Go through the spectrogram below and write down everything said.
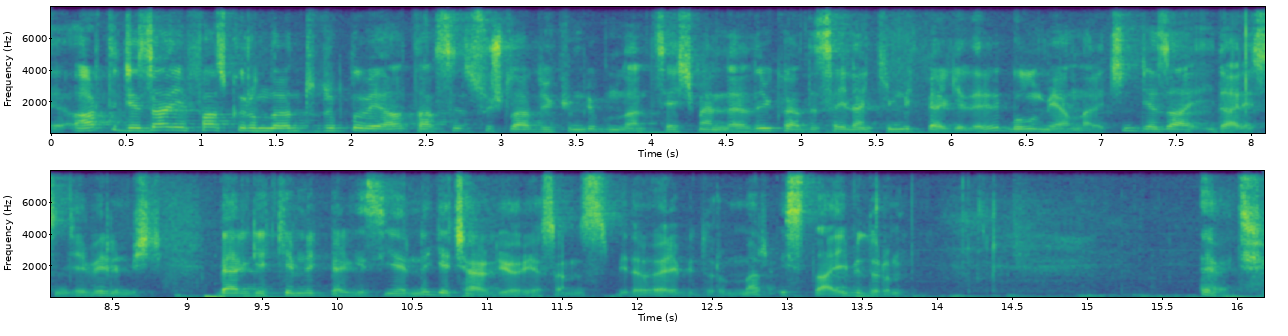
E, Artı ceza infaz kurumlarının tutuklu veya taksir suçlarda hükümlü bulunan seçmenlerde yukarıda sayılan kimlik belgeleri bulunmayanlar için ceza idaresince verilmiş belge kimlik belgesi yerine geçer diyor yasamız. Bir de öyle bir durum var. İslahi bir durum. Evet.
